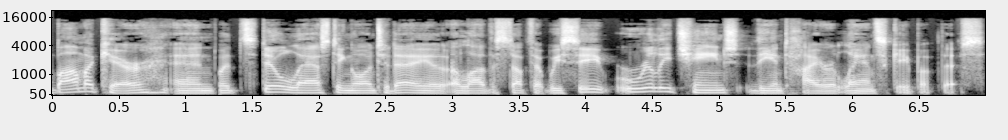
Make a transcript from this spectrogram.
Obamacare and what's still lasting on today, a lot of the stuff that we see really changed the entire landscape of this.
